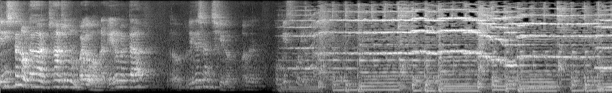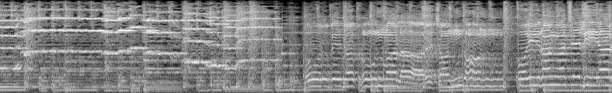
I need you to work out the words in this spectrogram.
জিনিসটা না, ওটা হ্যাঁ চলুন বাজাবো আমরা। এরকম একটা রিলেশন ছিল। মানে মিস করি আমরা। পড়বে যখন মালার চন্দন, ওই রাঙা চেলিয়ার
